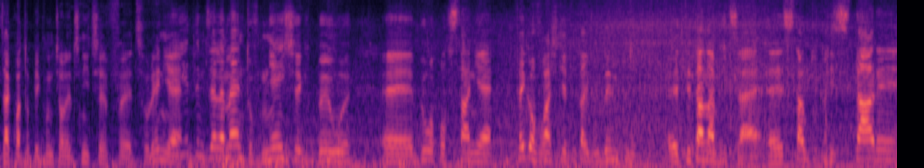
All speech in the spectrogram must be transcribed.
zakład opiekuńczo-leczniczy w Curynie. Jednym z elementów mniejszych był, e, było powstanie tego właśnie tutaj budynku Tytanawice. Stał tutaj stary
